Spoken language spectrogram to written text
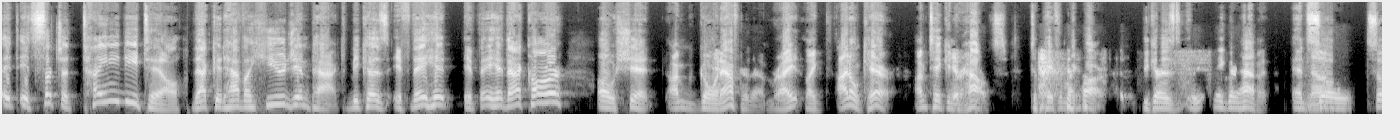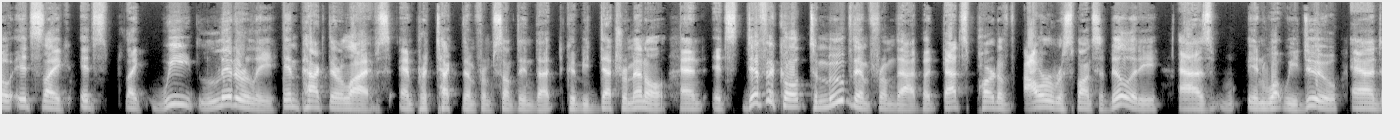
it, it's such a tiny detail that could have a huge impact because if they hit if they hit that car oh shit i'm going after them right? Like i don't care. I'm taking your house to pay for my car because it ain't gonna happen. And No. so so it's like it's like we literally impact their lives and protect them from something that could be detrimental. And it's difficult to move them from that but that's part of our responsibility as in what we do. And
